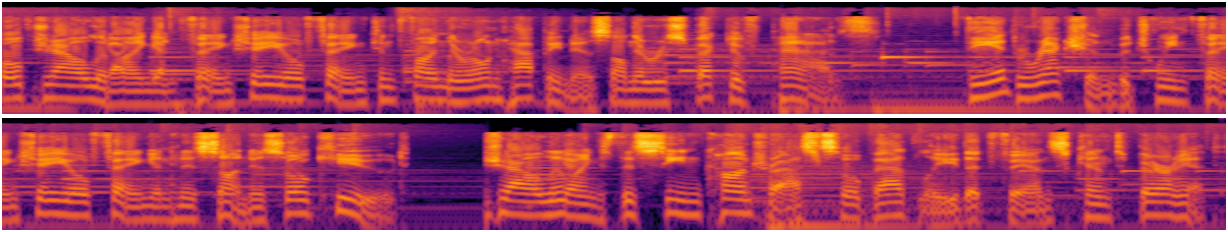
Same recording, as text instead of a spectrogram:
both Zhao Liying and Feng Shaofeng can find their own happiness on their respective paths. The interaction between Feng Shaofeng and his son is so cute. Zhao Liying's this scene contrasts so badly that fans can't bear it.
